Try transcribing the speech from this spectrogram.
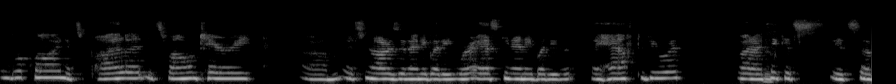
in Brookline. It's a pilot, it's voluntary. Um, it's not as if anybody, we're asking anybody that they have to do it. But I think it's, it's, a,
